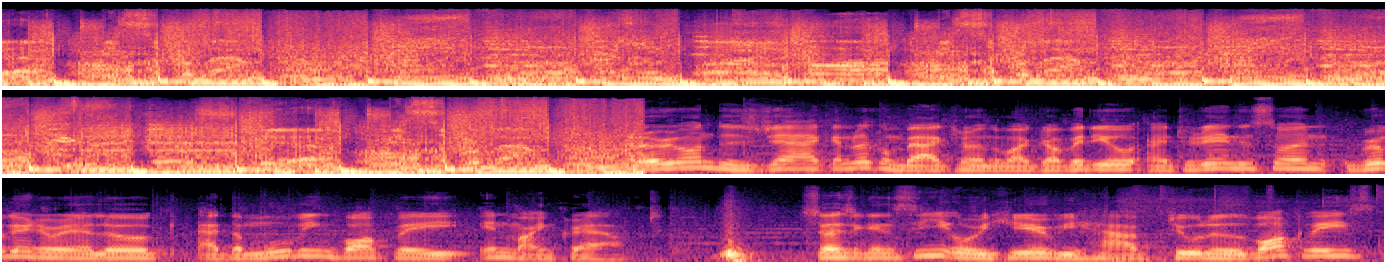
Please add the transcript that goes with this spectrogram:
Hello everyone, this is Jack and welcome back to another Minecraft video and today in this one we're going to take a look at the moving walkway in Minecraft. So as you can see over here we have two little walkways,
